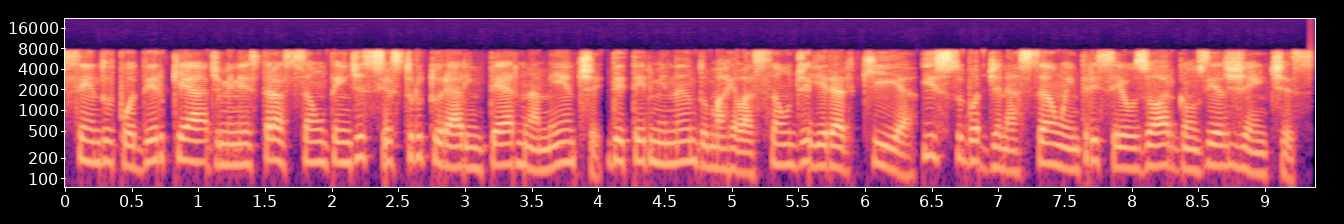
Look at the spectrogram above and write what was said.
sendo o poder que a administração tem de se estruturar internamente, determinando uma relação de hierarquia e subordinação entre seus órgãos e agentes.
